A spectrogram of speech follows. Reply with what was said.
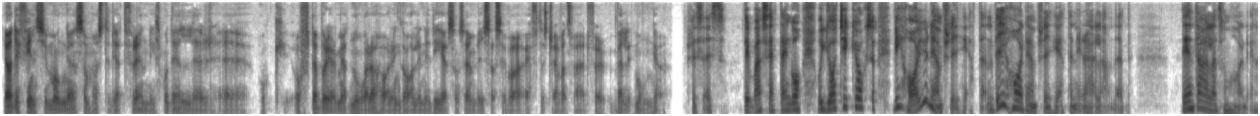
Ja, det finns ju många som har studerat förändringsmodeller eh, och ofta börjar med att några har en galen idé som sen visar sig vara eftersträvansvärd för väldigt många. Precis. Det är bara att sätta igång. Och jag tycker också, vi har ju den friheten. Vi har den friheten i det här landet. Det är inte alla som har det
